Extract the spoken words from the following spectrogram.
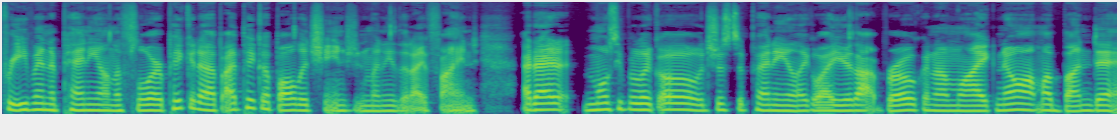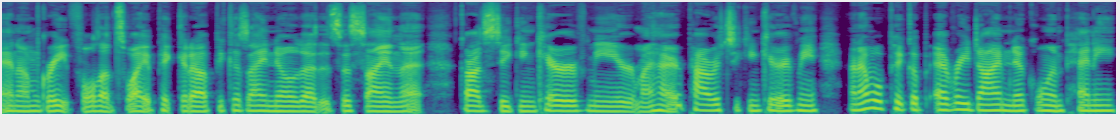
for even a penny on the floor. Pick it up. I pick up all the change in money that I find. And I most people are like, "Oh, it's just a penny." Like, "Why you're that broke?" And I'm like, "No, I'm abundant and I'm grateful. That's why I pick it up because I know that it's a sign that God's taking care of me or my higher power is taking care of me." And I will pick up every dime, nickel, and penny.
